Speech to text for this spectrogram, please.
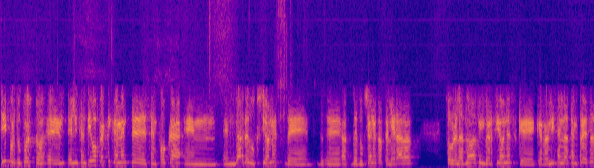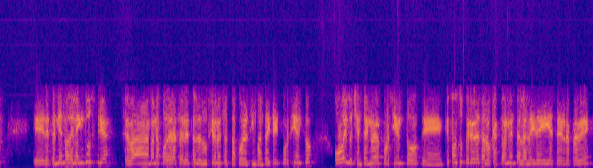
Sí, por supuesto. el incentivo prácticamente se enfoca en, en dar deducciones de, de deducciones aceleradas sobre las nuevas inversiones que, que realicen las empresas. Eh, dependiendo de la industria, se va, van a poder hacer estas deducciones hasta por el 56% o el 89%, eh, que son superiores a lo que actualmente la ley de ISR prevé,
